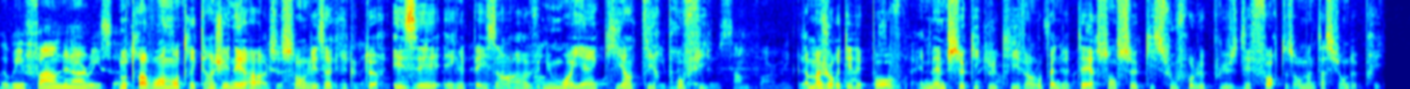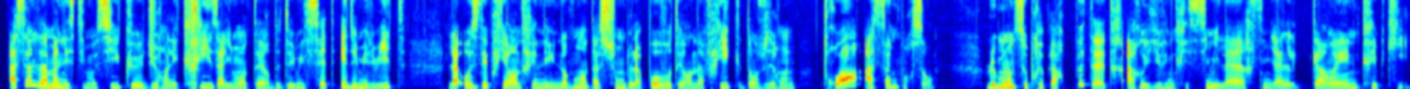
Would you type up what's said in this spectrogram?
Nos travaux ont montré qu'en général, ce sont les agriculteurs aisés et les paysans à revenus moyens qui en tirent profit. La majorité des pauvres, et même ceux qui cultivent un lopin de terre, sont ceux qui souffrent le plus des fortes augmentations de prix. Hassan Zaman estime aussi que durant les crises alimentaires de 2007 et 2008, la hausse des prix a entraîné une augmentation de la pauvreté en Afrique d'environ 3 à 5% le monde se prépare peut-être à revivre une crise similaire, signale Gawain Kripke,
